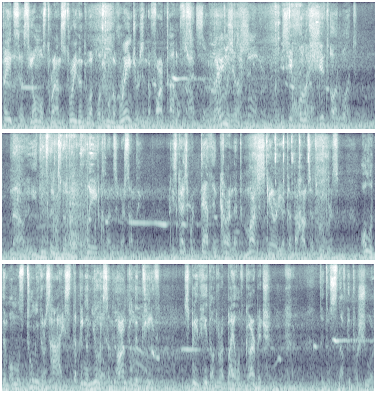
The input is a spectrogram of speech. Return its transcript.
that's how Spade says he almost ran straight into a platoon of rangers in the far tunnels. Rangers? Is he full of shit or what? No, he thinks they were doing a plague cleansing or something. These guys were death incarnate, much scarier than the Hansa troopers. All of them almost two meters high, stepping in unison, armed to the teeth. Spade hid under a pile of garbage. They'd have snuffed him for sure.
